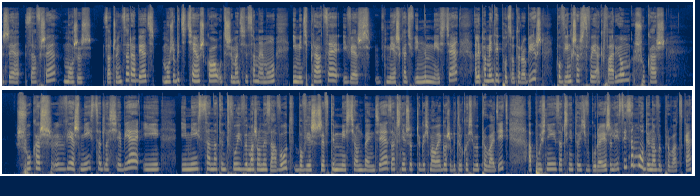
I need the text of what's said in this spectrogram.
że zawsze możesz zacząć zarabiać. Może być ciężko utrzymać się samemu i mieć pracę i wiesz, mieszkać w innym mieście, ale pamiętaj po co to robisz. Powiększasz swoje akwarium, szukasz, szukasz, wiesz, miejsca dla siebie i i miejsca na ten twój wymarzony zawód, bo wiesz, że w tym mieście on będzie, zaczniesz od czegoś małego, żeby tylko się wyprowadzić, a później zacznie to iść w górę. Jeżeli jesteś za młody na wyprowadzkę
